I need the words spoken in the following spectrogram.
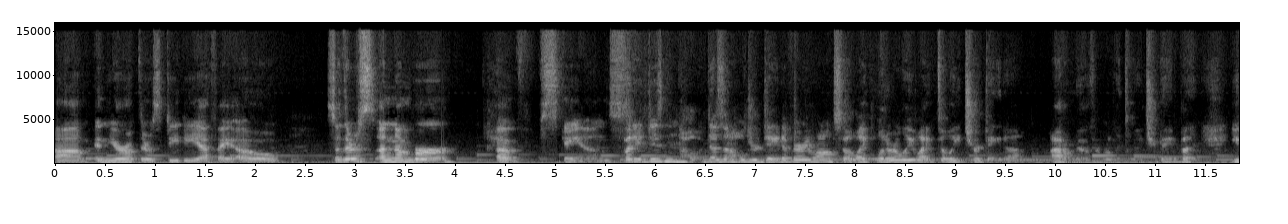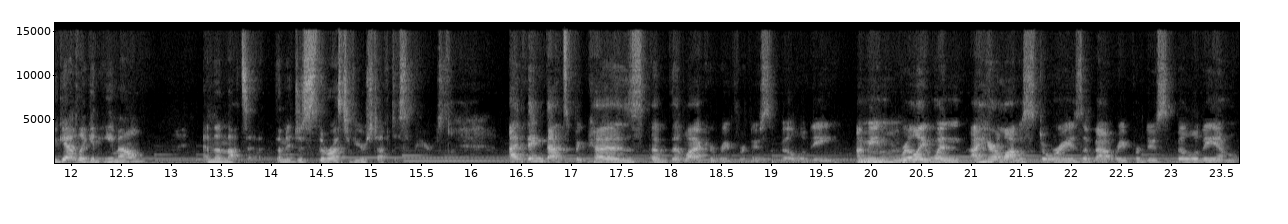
Um, in Europe, there's DDFAO. So there's a number of scans. But it didn't doesn't hold your data very long. So it, like literally like deletes your data. I don't know if it really deletes your data, but you get like an email, and then that's it. Then it just the rest of your stuff disappears. I think that's because of the lack of reproducibility. I mean, Mhm. really, when I hear a lot of stories about reproducibility, and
